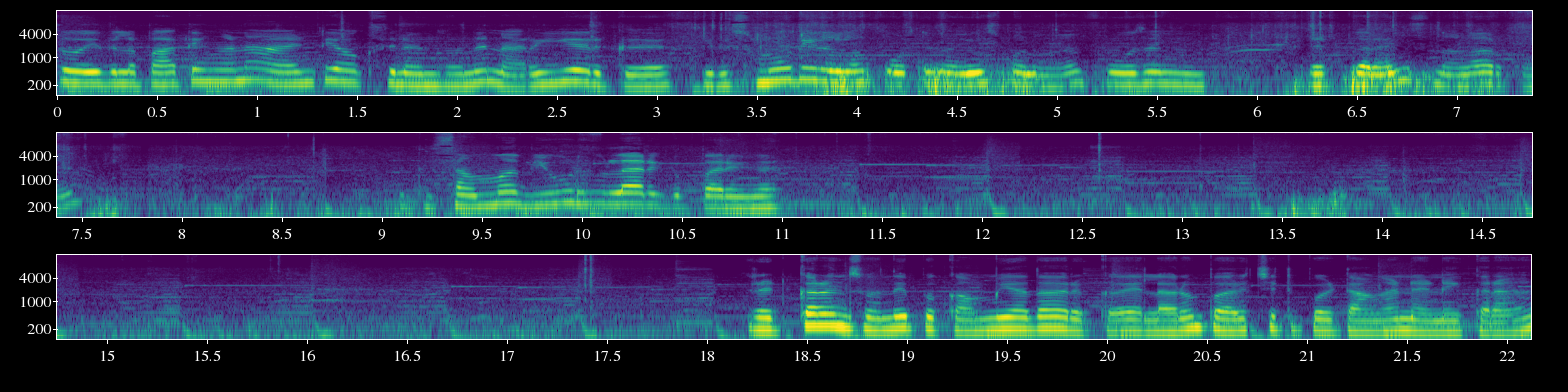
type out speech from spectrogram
ஸோ இதில் பார்த்தீங்கன்னா ஆன்டி ஆக்சிடென்ட்ஸ் வந்து நிறைய இருக்குது இது ஸ்மூதிலலாம் போட்டு நான் யூஸ் பண்ணுவேன். ஃப்ரோசன் ரெட் கரன்ஸ் நல்லாயிருக்கும் இது செம்ம பியூட்டிஃபுல்லாக இருக்குது பாருங்க. ரெட் கரன்ஸ் வந்து இப்போ கம்மியாக தான் இருக்குது எல்லோரும் பறிச்சுட்டு போயிட்டாங்கன்னு நினைக்கிறேன்.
